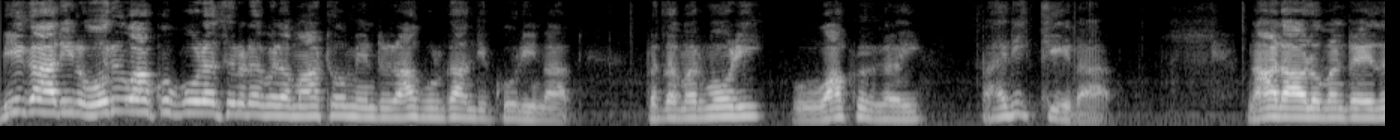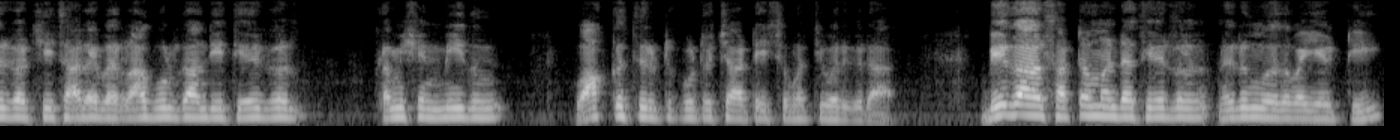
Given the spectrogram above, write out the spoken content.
பீகாரில் ஒரு வாக்கு கூட திருட விட மாட்டோம் என்று ராகுல் காந்தி கூறினார். பிரதமர் மோடி வாக்குகளை பறிக்கிறார். நாடாளுமன்ற எதிர்க்கட்சி தலைவர் ராகுல் காந்தி தேர்தல் கமிஷன் மீது வாக்கு திருட்டு குற்றச்சாட்டை சுமத்தி வருகிறார். பீகார் சட்டமன்ற தேர்தல் நெருங்குவதையொட்டி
